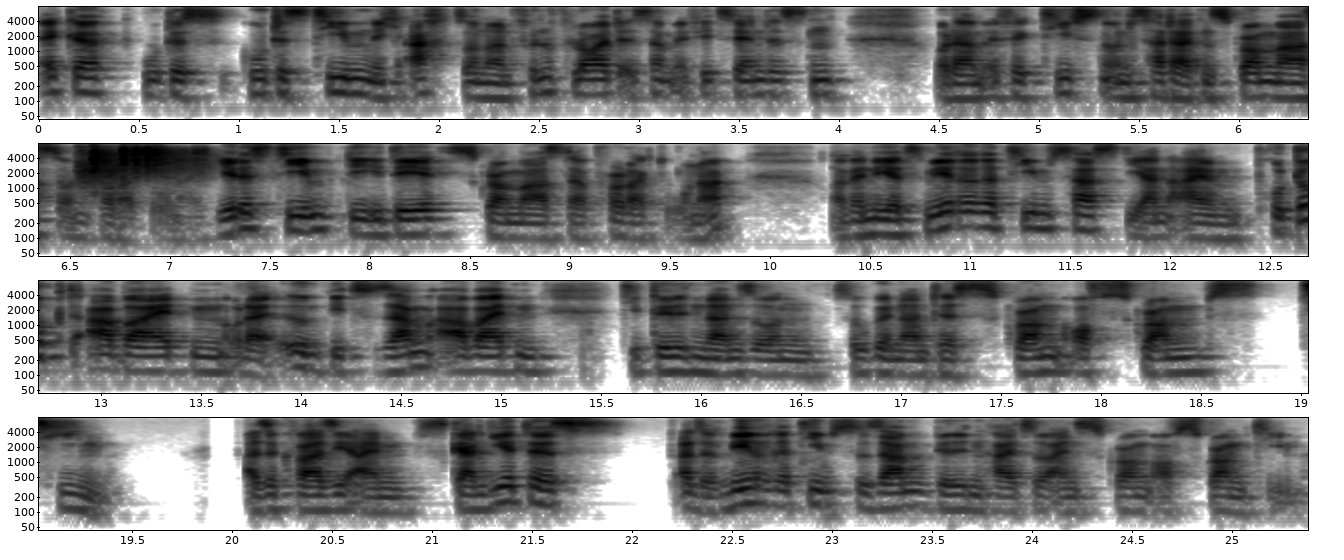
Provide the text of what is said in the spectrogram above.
Ecke, gutes, gutes Team, nicht acht, sondern fünf Leute ist am effizientesten oder am effektivsten und es hat halt einen Scrum Master und Product Owner. Jedes Team, die Idee, Scrum Master, Product Owner. Und wenn du jetzt mehrere Teams hast, die an einem Produkt arbeiten oder irgendwie zusammenarbeiten, die bilden dann so ein sogenanntes Scrum of Scrums Team. Also quasi ein skaliertes, also mehrere Teams zusammen bilden halt so ein Scrum of Scrum Team.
